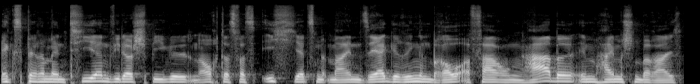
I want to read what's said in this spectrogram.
Experimentieren widerspiegelt und auch das, was ich jetzt mit meinen sehr geringen Brauerfahrungen habe im heimischen Bereich,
